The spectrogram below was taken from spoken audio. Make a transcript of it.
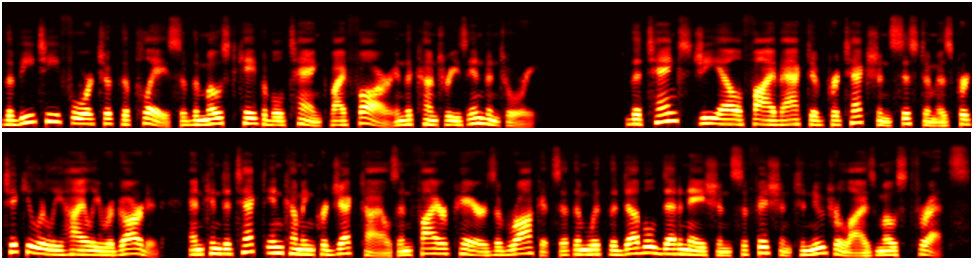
the VT-4 took the place of the most capable tank by far in the country's inventory. The tank's GL5 active protection system is particularly highly regarded, and can detect incoming projectiles and fire pairs of rockets at them with the double detonation sufficient to neutralize most threats.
